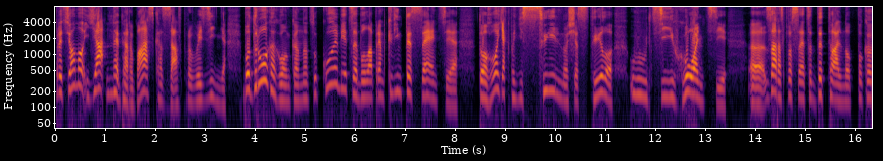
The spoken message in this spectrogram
При цьому я не дарма сказав про везіння, бо друга гонка на Цукубі це була прям квінтесенція того, як мені сильно щастило у цій гонці. Е, зараз про все це детально е,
